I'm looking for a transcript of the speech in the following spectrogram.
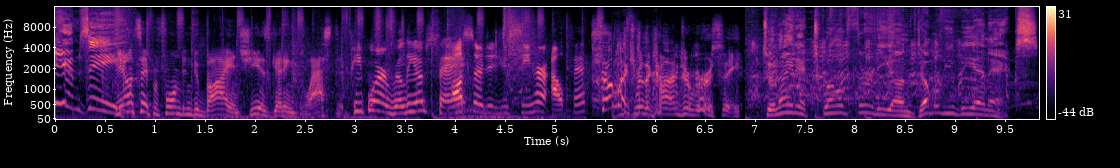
TMZ! Beyonce performed in Dubai and she is getting blasted. People are really upset. Also, did you see her outfit? So much for the controversy. Tonight at 12:30 on WBNX.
